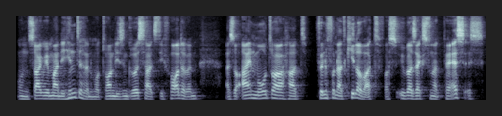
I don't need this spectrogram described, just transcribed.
und sagen wir mal die hinteren Motoren, die sind größer als die vorderen. Also ein Motor hat 500 Kilowatt, was über 600 PS ist,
